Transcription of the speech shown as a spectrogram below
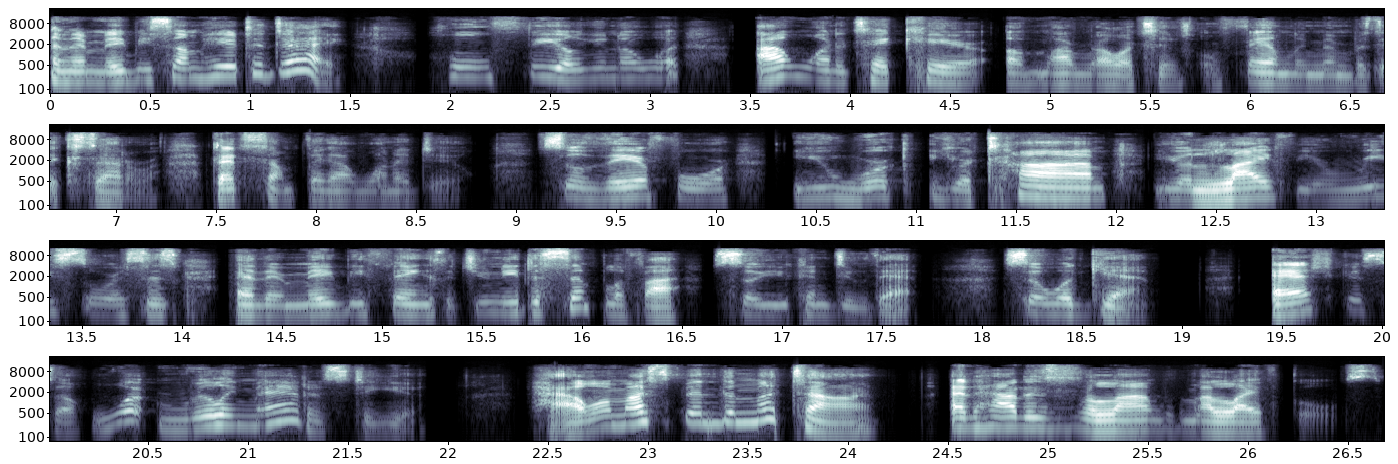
and there may be some here today, who feel, you know what, I want to take care of my relatives or family members, etc. That's something I want to do. So therefore, you work your time, your life, your resources, and there may be things that you need to simplify so you can do that. So again, ask yourself what really matters to you? How am I spending my time? And how does this align with my life goals?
